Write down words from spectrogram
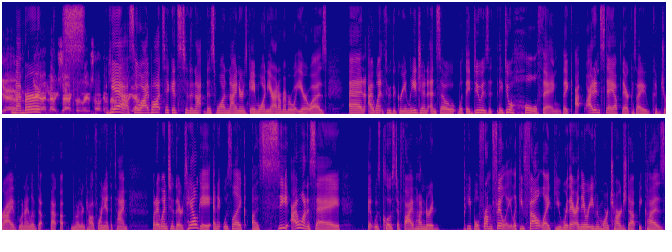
yeah. Remember? Yeah, I know exactly what you're talking about. Yeah, now, so I bought tickets to the not this one Niners game one year. I don't remember what year it was. And I went through the Green Legion. And so what they do is they do a whole thing. Like I, I didn't stay up there because I could drive when I lived up back up Northern California at the time. But I went to their tailgate and it was like a sea. I want to say it was close to 500 people from Philly. Like you felt like you were there, and they were even more charged up because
